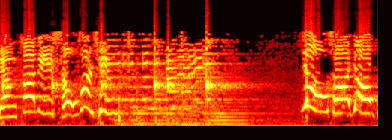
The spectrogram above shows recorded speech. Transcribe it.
将他的手腕轻，要杀要剐，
